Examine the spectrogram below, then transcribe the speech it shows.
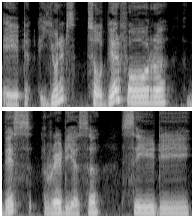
8 units. So therefore this radius CD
